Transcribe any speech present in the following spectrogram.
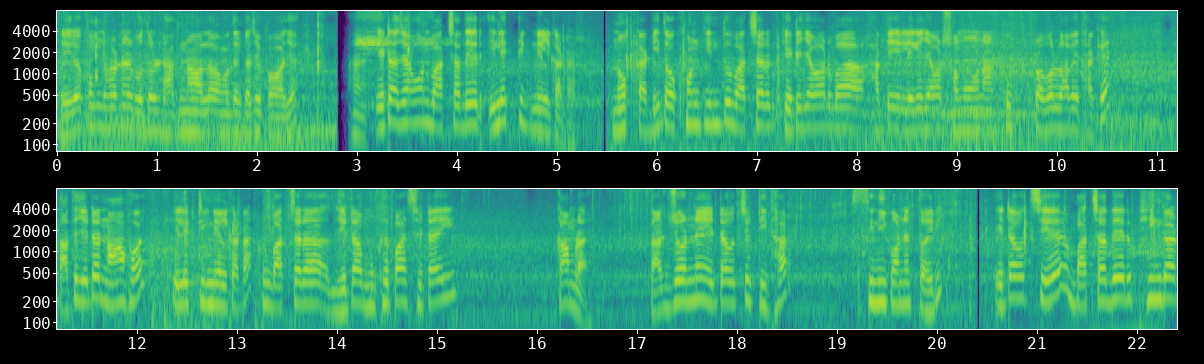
তো এরকম ধরনের বোতল ঢাকনাওয়ালা আমাদের কাছে পাওয়া যায়। হ্যাঁ এটা যেমন বাচ্চাদের ইলেকট্রিক নেল কাটার নখ কাটি, তখন কিন্তু বাচ্চার কেটে যাওয়ার বা হাতে লেগে যাওয়ার সম্ভাবনা খুব প্রবলভাবে থাকে। তাতে যেটা না হয় ইলেকট্রিক নেল কাটা বাচ্চারা যেটা মুখে পায় সেটাই কামড়ায়। তার জন্যে এটা হচ্ছে টিথার সিলিকনের তৈরি। এটা হচ্ছে বাচ্চাদের ফিঙ্গার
